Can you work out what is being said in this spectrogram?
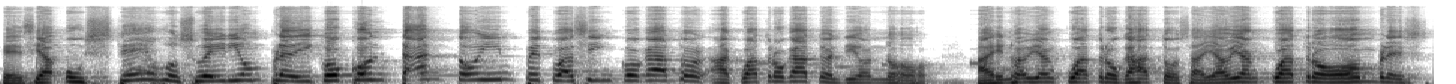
Que decía, usted Josué Irión predicó con tanto ímpetu a cinco gatos, a cuatro gatos. El Dios no, ahí no habían cuatro gatos, ahí habían cuatro hombres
